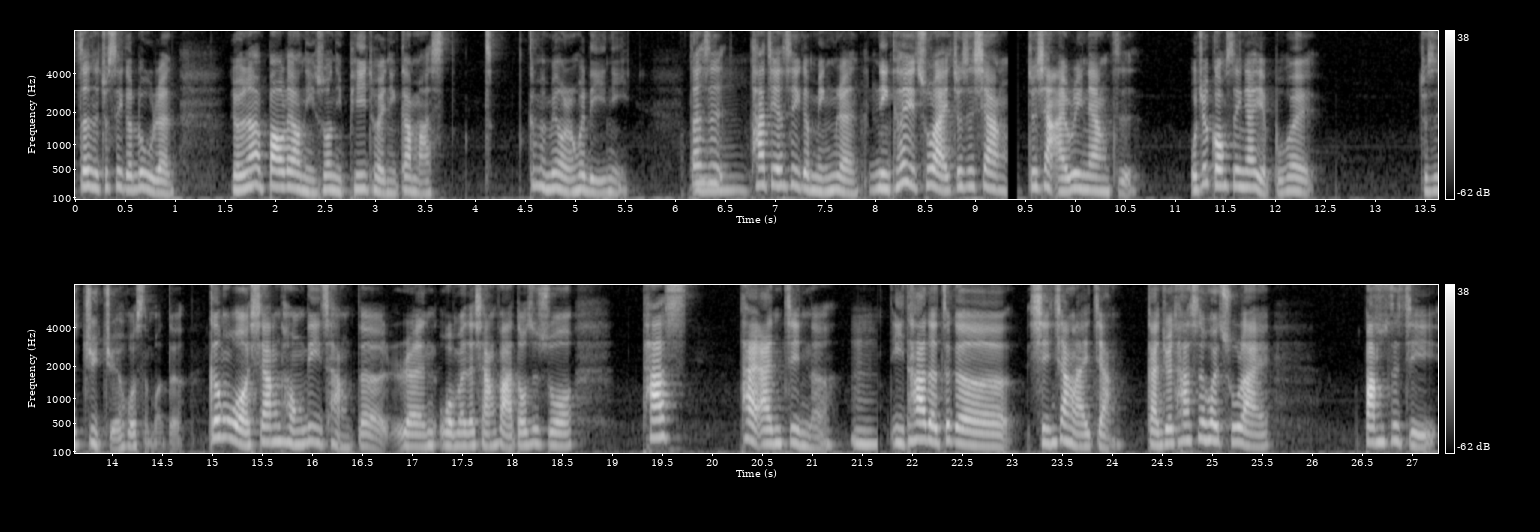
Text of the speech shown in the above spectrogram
真的就是一个路人，嗯、有人要爆料你说你劈腿，你干嘛？根本没有人会理你。但是他今天是一个名人，嗯、你可以出来，就是像就像 Irene 那样子，我觉得公司应该也不会就是拒绝或什么的。跟我相同立场的人，我们的想法都是说他太安静了。嗯，以他的这个形象来讲，感觉他是会出来帮自己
